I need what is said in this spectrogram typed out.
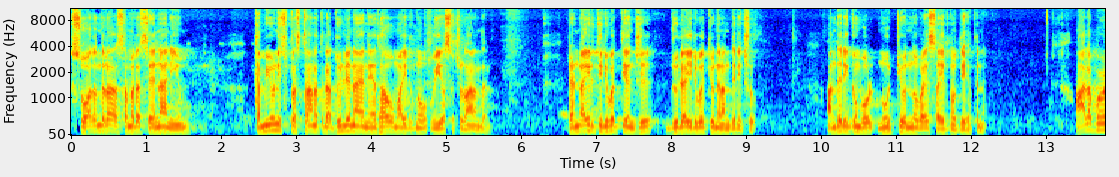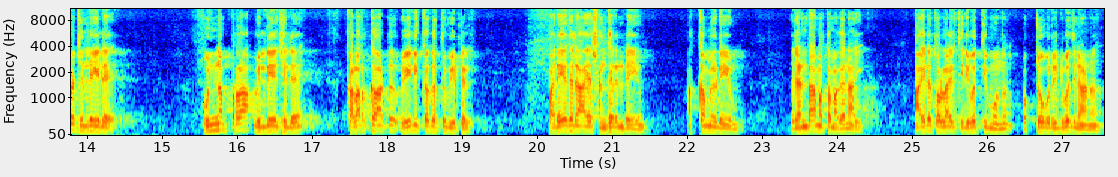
സ്വാതന്ത്ര്യ സമര സേനാനിയും കമ്മ്യൂണിസ്റ്റ് പ്രസ്ഥാനത്തിലെ അതുല്യനായ നേതാവുമായിരുന്നു വി എസ് അച്യുതാനന്ദൻ. രണ്ടായിരത്തി ഇരുപത്തിയഞ്ച് ജൂലൈ ഇരുപത്തിയൊന്നിന് അന്തരിച്ചു. അന്തരിക്കുമ്പോൾ നൂറ്റിയൊന്ന് വയസ്സായിരുന്നു അദ്ദേഹത്തിന്. ആലപ്പുഴ ജില്ലയിലെ പുന്നപ്ര വില്ലേജിലെ കളർക്കാട്ട് വേലിക്കകത്ത് വീട്ടിൽ പരേതരായ ശങ്കരന്റെയും അക്കമ്മയുടെയും രണ്ടാമത്തെ മകനായി ആയിരത്തി തൊള്ളായിരത്തി ഇരുപത്തി മൂന്ന് ഒക്ടോബർ ഇരുപതിനാണ്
